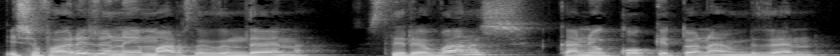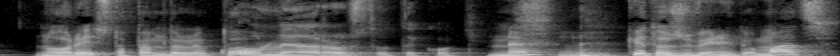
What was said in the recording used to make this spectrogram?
Ισοφαρίζει ο Νεϊμάρ στο 71. Στη Ρεβάνες κάνει ο Κόκε το 1-0 νωρίς, το 5ο λεπτό. Ο νεαρός τότε κόκκι. Ναι. Και το σβήνει το μάτς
